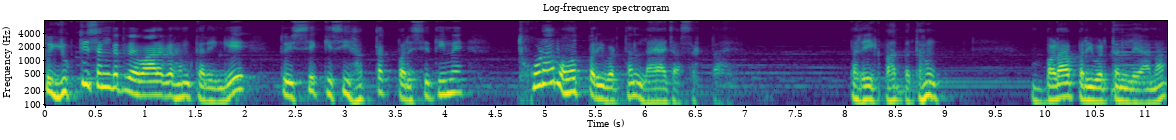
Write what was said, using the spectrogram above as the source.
तो युक्ति संगत व्यवहार अगर हम करेंगे तो इससे किसी हद तक परिस्थिति में थोड़ा बहुत परिवर्तन लाया जा सकता है। पर एक बात बताऊँ, बड़ा परिवर्तन ले आना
